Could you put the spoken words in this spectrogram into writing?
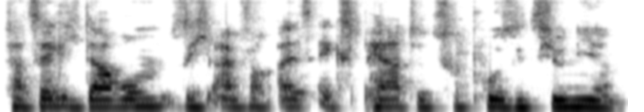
tatsächlich darum, sich einfach als Experte zu positionieren.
